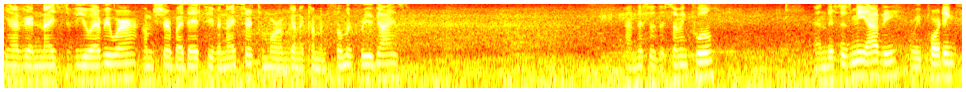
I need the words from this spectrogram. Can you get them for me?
You have your nice view everywhere. I'm sure by day it's even nicer. Tomorrow I'm gonna come and film it for you guys. And this is the swimming pool. And this is me, Avi, reporting from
